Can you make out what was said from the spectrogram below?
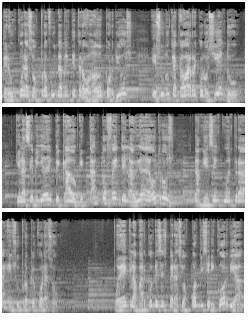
pero un corazón profundamente trabajado por Dios es uno que acaba reconociendo que la semilla del pecado que tanto ofende en la vida de otros también se encuentra en su propio corazón. Puede clamar con desesperación por misericordia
